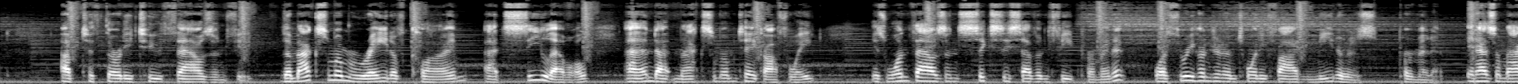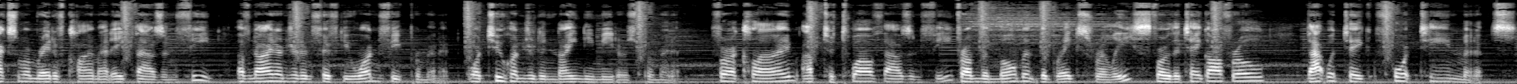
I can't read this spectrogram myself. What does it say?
up to 32,000 feet. The maximum rate of climb at sea level and at maximum takeoff weight is 1,067 feet per minute or 325 meters per minute. It has a maximum rate of climb at 8,000 feet of 951 feet per minute, or 290 meters per minute. For a climb up to 12,000 feet from the moment the brakes release for the takeoff roll, that would take 14 minutes.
